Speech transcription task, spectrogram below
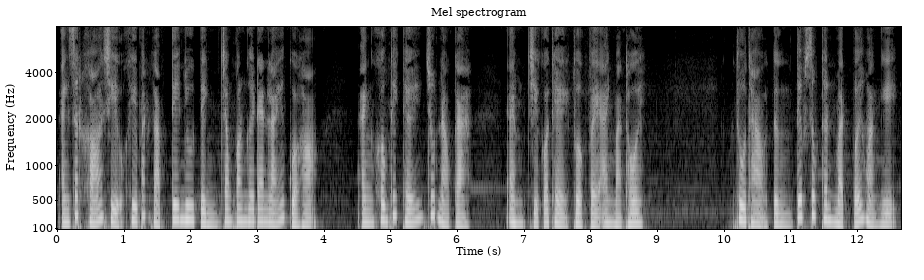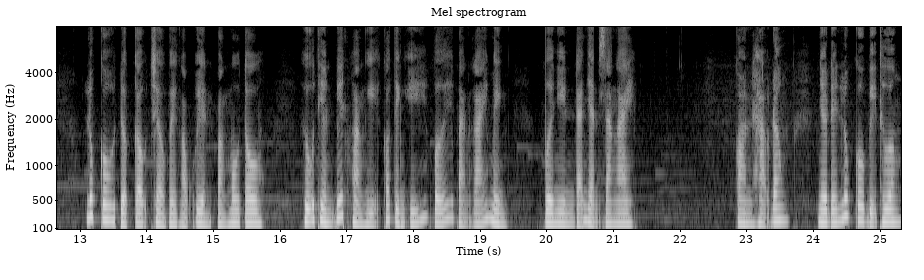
anh rất khó chịu khi bắt gặp tia nhu tình trong con người đen láy của họ. Anh không thích thế chút nào cả. Em chỉ có thể thuộc về anh mà thôi. Thu Thảo từng tiếp xúc thân mật với Hoàng Nghị lúc cô được cậu trở về Ngọc Uyển bằng mô tô. Hữu Thiên biết Hoàng Nghị có tình ý với bạn gái mình, vừa nhìn đã nhận ra ngay. Còn Hạo Đông nhớ đến lúc cô bị thương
